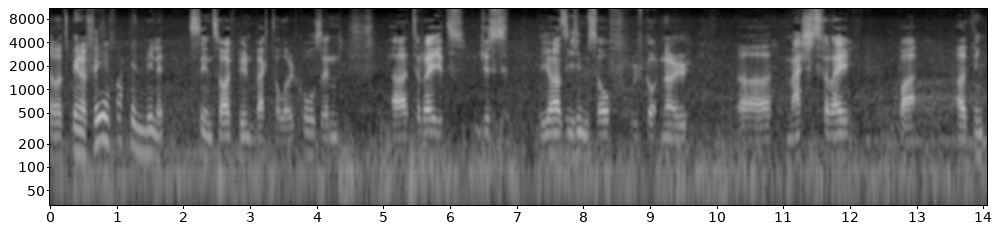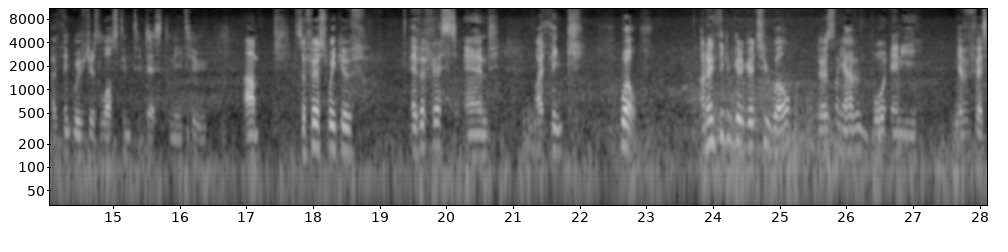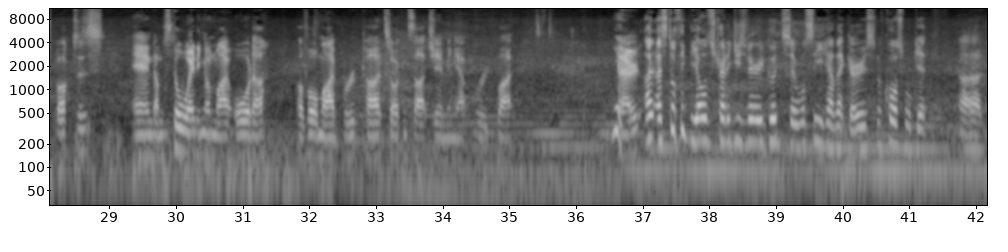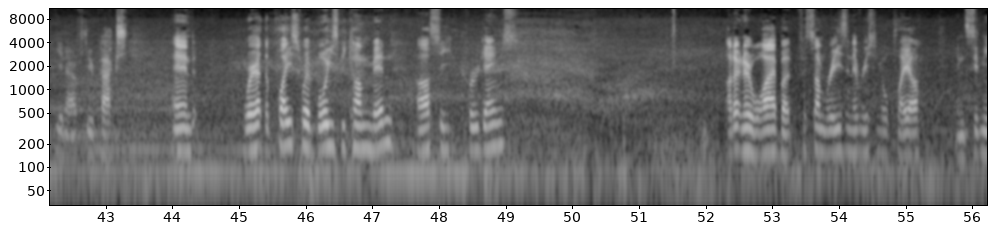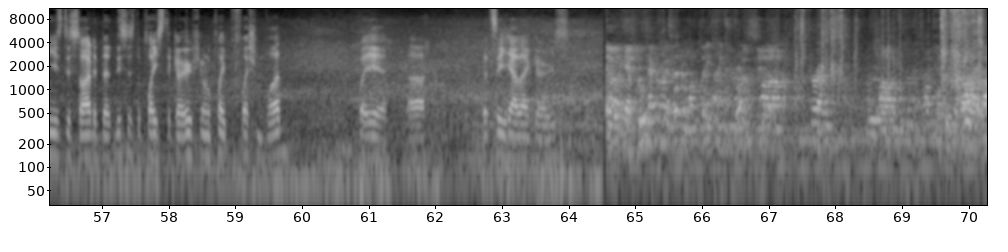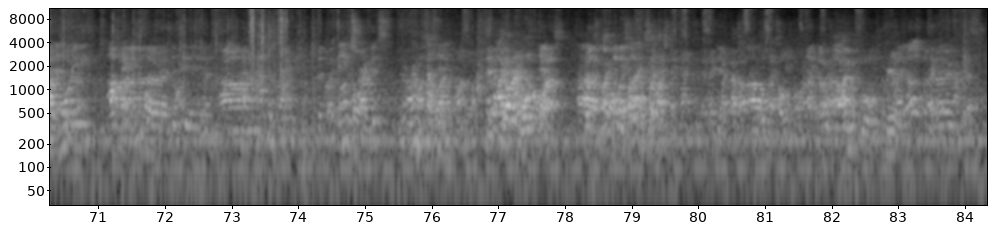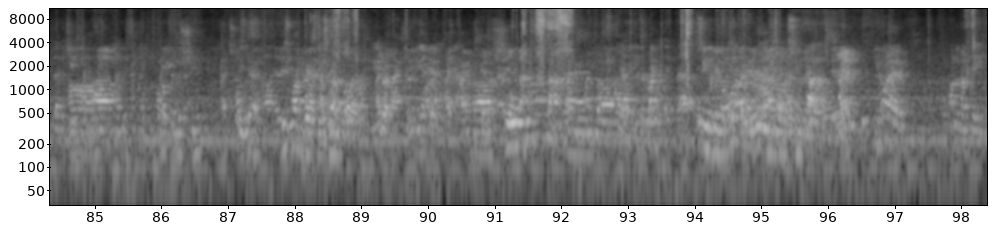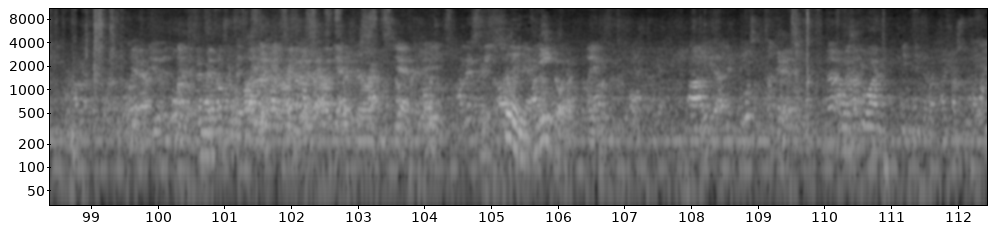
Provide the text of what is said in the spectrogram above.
So it's been a fair fucking minute since I've been back to locals, and uh, today it's just Yazi himself. We've got no uh, mash today, but I think I think we've just lost him to Destiny 2. Um, it's the first week of Everfest, and I think, well, I don't think I'm gonna go too well. Personally, I haven't bought any Everfest boxes, and I'm still waiting on my order of all my brute cards so I can start jamming out brute. But you know, I, I still think the old strategy is very good, so we'll see how that goes. And of course, we'll get uh, you know a few packs, and we're at the place where boys become men. RC Crew Games. I don't know why, but for some reason, every single player in Sydney has decided that this is the place to go if you want to play Flesh and Blood. But yeah, uh, let's see how that goes. I'm a fool, really. Yeah, this actually. Uh, and uh, I'm gonna single.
